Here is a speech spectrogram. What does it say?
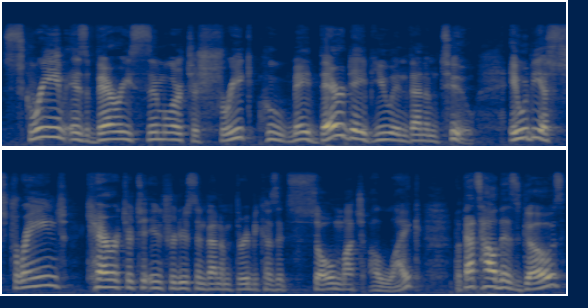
Scream is very similar to Shriek, who made their debut in Venom 2. It would be a strange character to introduce in Venom 3 because it's so much alike, but that's how this goes.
